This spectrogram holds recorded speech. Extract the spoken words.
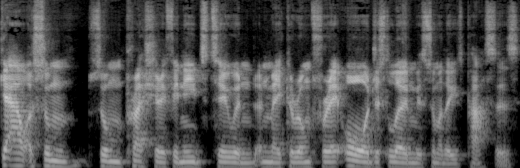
get out of some some pressure if he needs to and, and make a run for it, or just learn with some of these passes.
